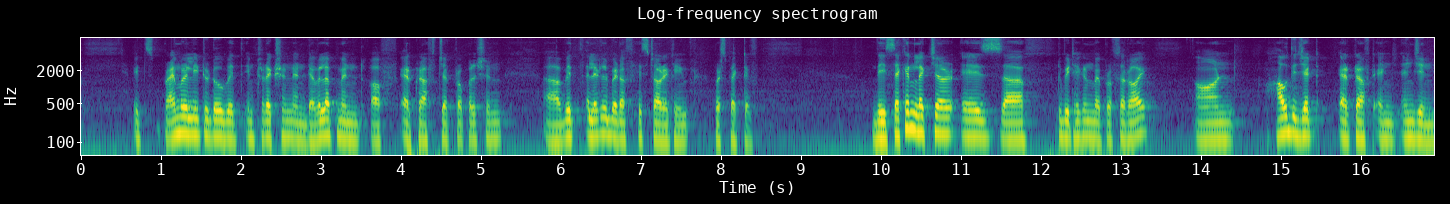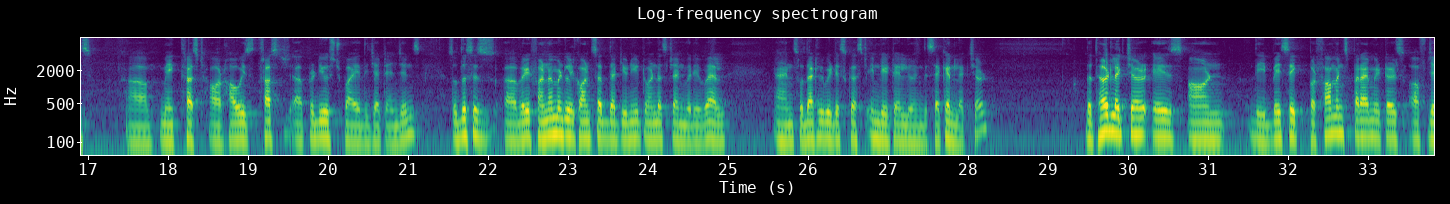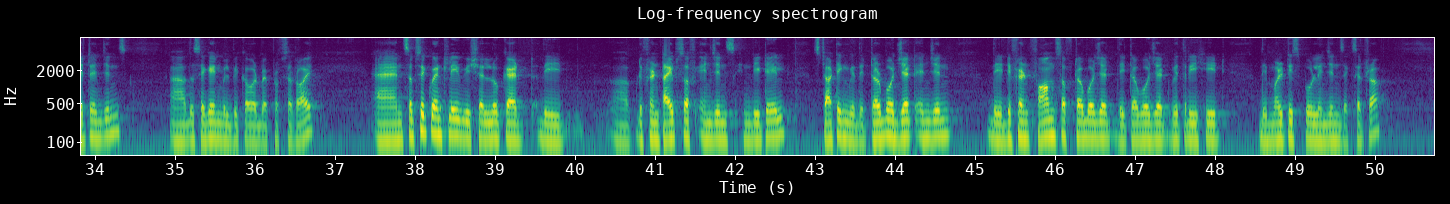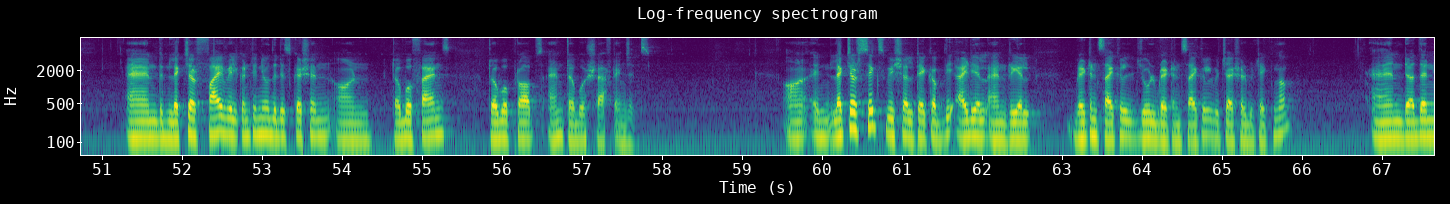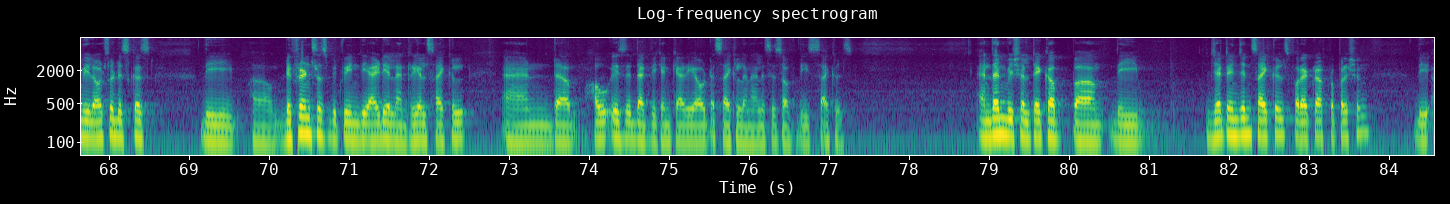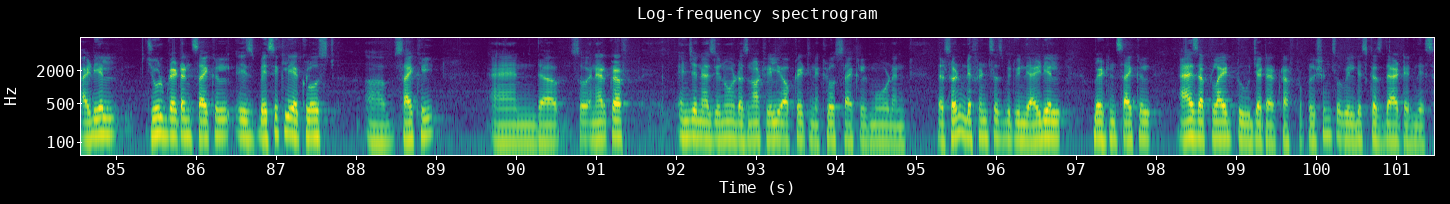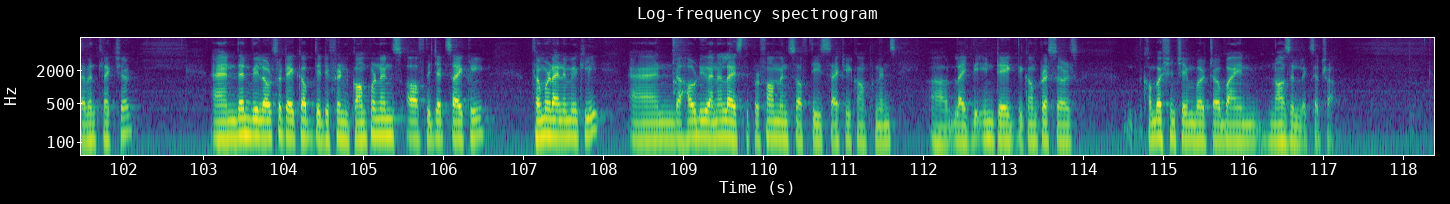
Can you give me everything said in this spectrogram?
It is primarily to do with introduction and development of aircraft jet propulsion uh, with a little bit of historical perspective. The second lecture is uh, to be taken by Professor Roy on how the jet aircraft en engines uh, make thrust or how is thrust uh, produced by the jet engines. So, this is a very fundamental concept that you need to understand very well and so that will be discussed in detail during the second lecture. The third lecture is on the basic performance parameters of jet engines. Uh, this again will be covered by Professor Roy and subsequently we shall look at the uh, different types of engines in detail starting with the turbojet engine, the different forms of turbojet, the turbojet with reheat, the multi-spool engines etc. And in lecture 5 we will continue the discussion on turbofans, turboprops and turboshaft engines. Uh, in lecture 6 we shall take up the ideal and real Brayton cycle, Joule Brayton cycle which I shall be taking up. And uh, then we will also discuss the uh, differences between the ideal and real cycle and uh, how is it that we can carry out a cycle analysis of these cycles. And then we shall take up um, the jet engine cycles for aircraft propulsion. The ideal Joule Brayton cycle is basically a closed uh, cycle and uh, so an aircraft engine as you know does not really operate in a closed cycle mode and there are certain differences between the ideal Brayton cycle as applied to jet aircraft propulsion. So, we will discuss that in the seventh lecture. And then we will also take up the different components of the jet cycle thermodynamically and how do you analyze the performance of these cycle components uh, like the intake, the compressors, the combustion chamber, turbine, nozzle etc.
